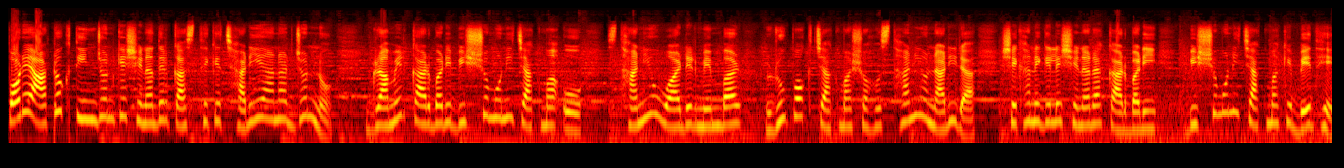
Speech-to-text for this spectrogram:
পরে আটক তিনজনকে সেনাদের কাছ থেকে ছাড়িয়ে আনার জন্য গ্রামের কারবারি বিশ্বমণি চাকমা ও স্থানীয় ওয়ার্ডের মেম্বার রূপক চাকমা সহ স্থানীয় নারীরা সেখানে গেলে সেনারা কারবারি বিশ্বমণি চাকমাকে বেঁধে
